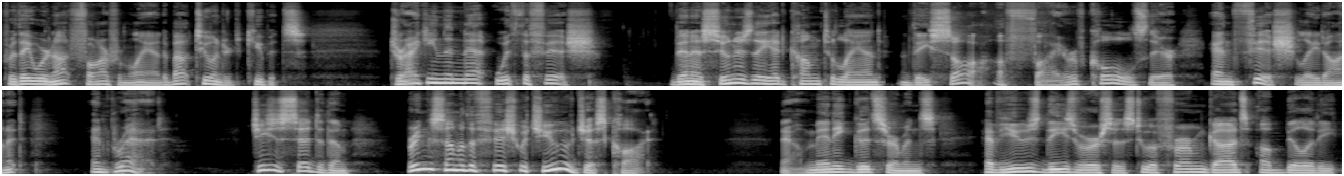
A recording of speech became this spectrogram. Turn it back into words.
for they were not far from land, about 200 cubits, dragging the net with the fish. Then, as soon as they had come to land, they saw a fire of coals there, and fish laid on it, and bread. Jesus said to them, Bring some of the fish which you have just caught. Now, many good sermons have used these verses to affirm God's ability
